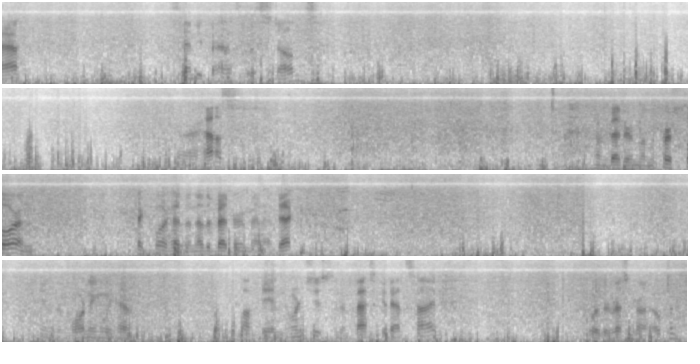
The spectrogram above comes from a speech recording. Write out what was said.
path, sandy path with stones. And our house. Our bedroom on the first floor and second floor has another bedroom and a deck. In the morning we have coffee and orange juice in a basket outside before the restaurant opens.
